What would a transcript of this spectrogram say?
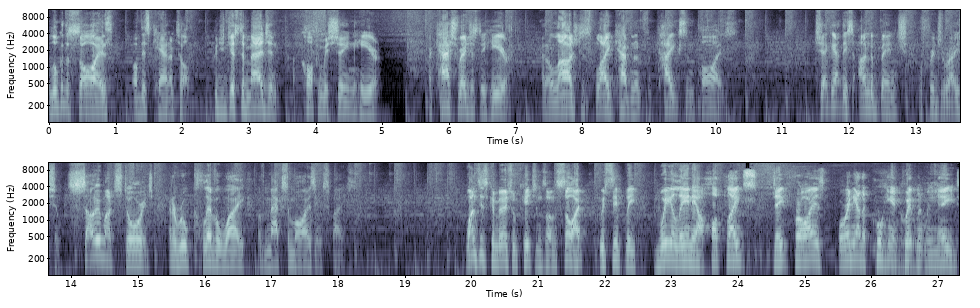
Look at the size of this countertop. Could you just imagine a coffee machine here, a cash register here, and a large display cabinet for cakes and pies? Check out this underbench refrigeration. So much storage and a real clever way of maximising space. Once this commercial kitchen's on site, we simply wheel in our hot plates, deep fryers, or any other cooking equipment we need.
